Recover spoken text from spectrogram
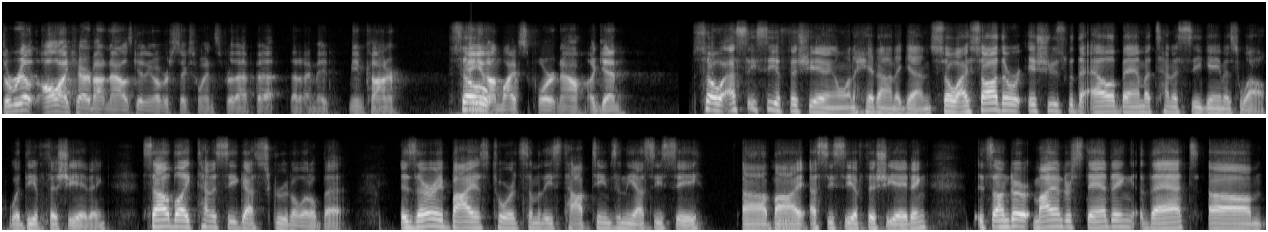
the real. All I care about now is getting over six wins for that bet that I made. Me and Conor hanging So on life support now again. So SEC officiating, I want to hit on again. So I saw there were issues with the Alabama Tennessee game as well with the officiating. Sound like Tennessee got screwed a little bit. Is there a bias towards some of these top teams in the SEC uh, by SEC officiating? It's under my understanding that um,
